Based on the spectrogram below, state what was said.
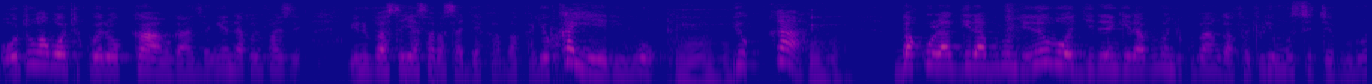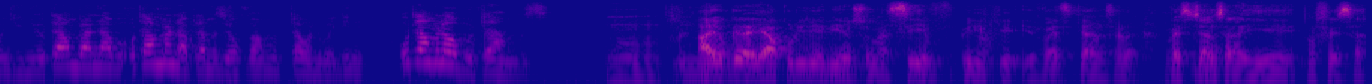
Otuuka bwoti kubeera okukanga nze ngenda ku university- university ya ssaabasajja kabaka. Yokka yeeriwo yokka bakulagira bulungi era oba ogirengera bulungi kubanga ffe tuli mu city bulungi. Nnyo otambula nabo- otambula nabutambuzi okuva mu tawuni bwegini otambulawo butambuzi ayogera yakulira ebyensoma si vice chancellor. Vice chancellor ye professor?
